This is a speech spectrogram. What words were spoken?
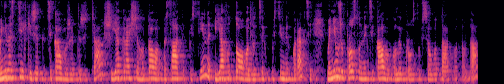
мені настільки ж цікаво жити життя, що я краще готова писати постійно, і я готова до цих постійних корекцій. Мені вже просто не цікаво, коли просто все отак, от там, да?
